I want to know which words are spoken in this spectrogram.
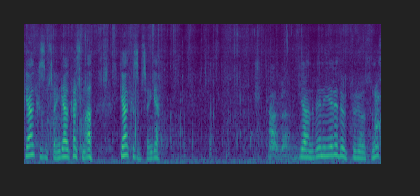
gel kızım sen gel kaçma al. Gel kızım sen gel. Yani beni yere döktürüyorsunuz.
